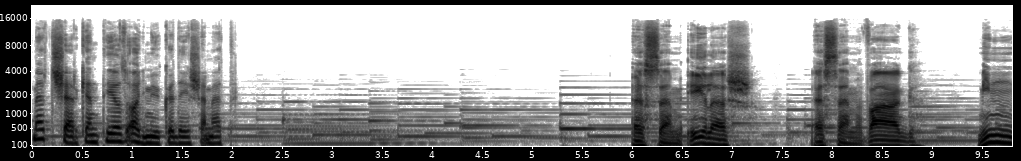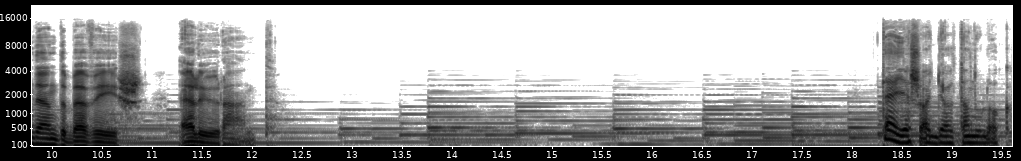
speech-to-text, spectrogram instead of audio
mert serkenti az agyműködésemet. Eszem éles, eszem vág, mindent bevés, előránt. Teljes aggyal tanulok.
